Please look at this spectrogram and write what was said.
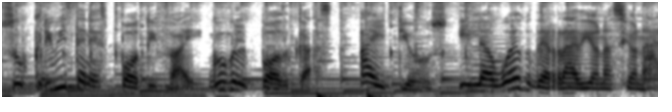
Suscríbete en Spotify, Google Podcast, iTunes y la web de Radio Nacional.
